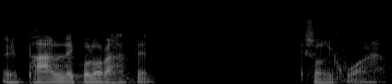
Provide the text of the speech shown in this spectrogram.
le palle colorate sono il cuore.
